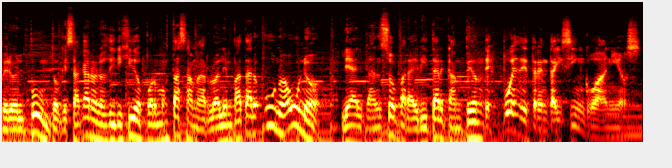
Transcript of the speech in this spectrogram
pero el punto que sacaron los dirigidos por Mostaza Merlo al empatar 1 a 1 le alcanzó para gritar campeón después de 35 años.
